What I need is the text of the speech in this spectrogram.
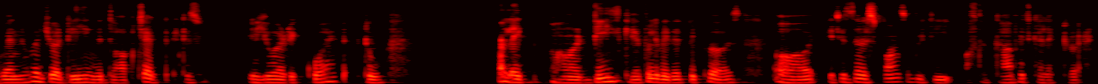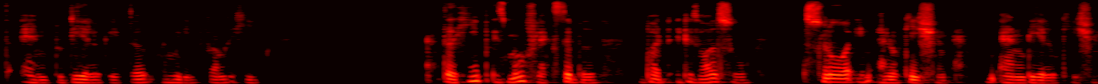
whenever you are dealing with the object it is you are required to uh, like uh, deal carefully with it because uh, it is the responsibility of the garbage collector at the end to deallocate the memory from the heap the heap is more flexible but it is also slower in allocation and, deallocation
